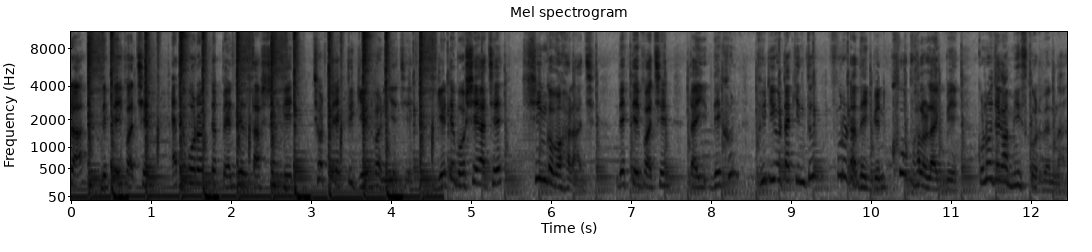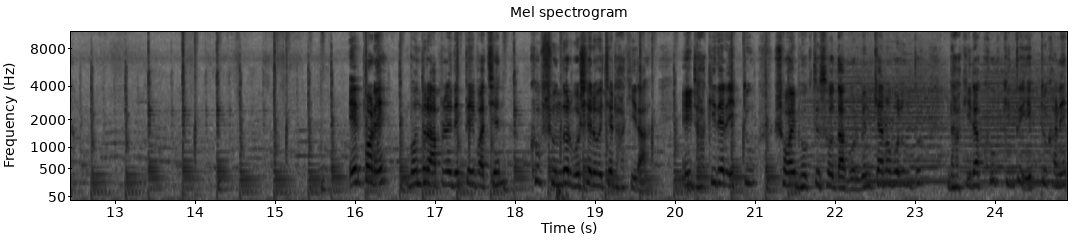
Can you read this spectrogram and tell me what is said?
বন্ধুরা, দেখতেই পাচ্ছেন, এত বড় একটা প্যান্ডেল তার সঙ্গে ছোট্ট একটি গেট বানিয়েছে। গেটে বসে আছে সিংহ মহারাজ। দেখতেই পাচ্ছেন, তাই দেখুন, ভিডিওটা কিন্তু পুরোটা দেখবেন, খুব ভালো লাগবে, কোনো জায়গা মিস করবেন না। এরপরে, বন্ধুরা, আপনারা দেখতেই পাচ্ছেন, খুব সুন্দর বসে রয়েছে ঢাকিরা। এই ঢাকিদের একটু সবাই ভক্তি শ্রদ্ধা করবেন। কেন বলুন তো? ঢাকিরা খুব কিন্তু একটুখানি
